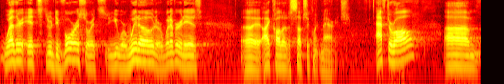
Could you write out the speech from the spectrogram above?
whether it's through divorce or it's you were widowed or whatever it is, uh, I call it a subsequent marriage. After all, um,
